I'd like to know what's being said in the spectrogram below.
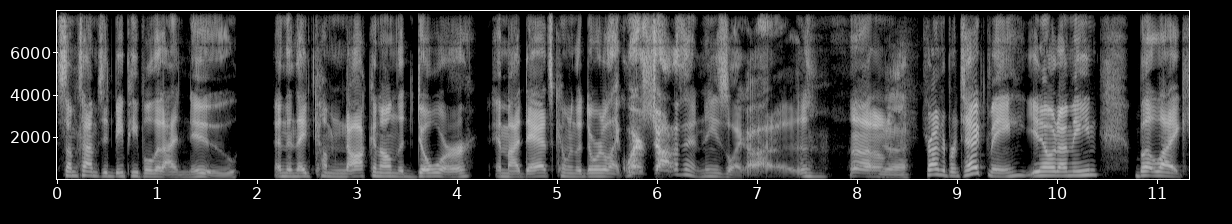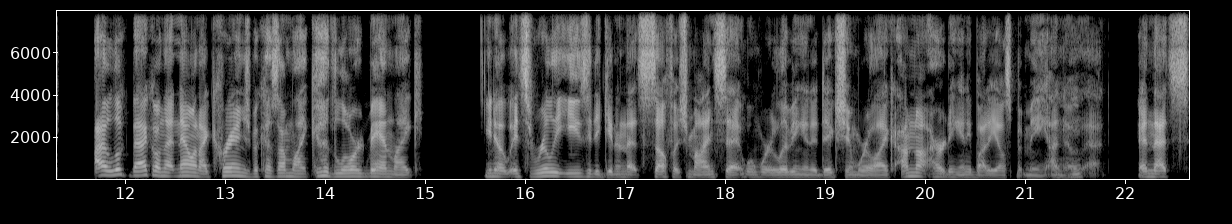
sometimes it'd be people that I knew, and then they'd come knocking on the door, and my dad's coming to the door like, "Where's Jonathan?" And he's like, "Uh, Yeah. trying to protect me. You know what I mean? But like, I look back on that now and I cringe because I'm like, good Lord, man, like, you know, it's really easy to get in that selfish mindset when we're living in addiction. We're like, I'm not hurting anybody else but me. I know Mhm. that. And that's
